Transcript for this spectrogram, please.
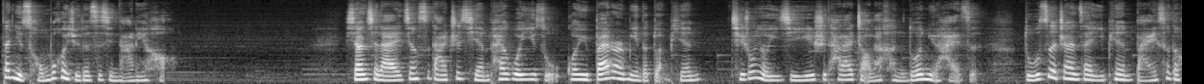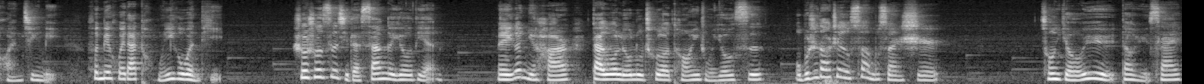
但你从不会觉得自己哪里好。想起来姜思达之前拍过一组关于 Better Me 的短片，其中有一集是他来找来很多女孩子，独自站在一片白色的环境里，分别回答同一个问题，说出自己的三个优点。每个女孩大多流露出了同一种忧思，我不知道这个算不算是从犹豫到语塞，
